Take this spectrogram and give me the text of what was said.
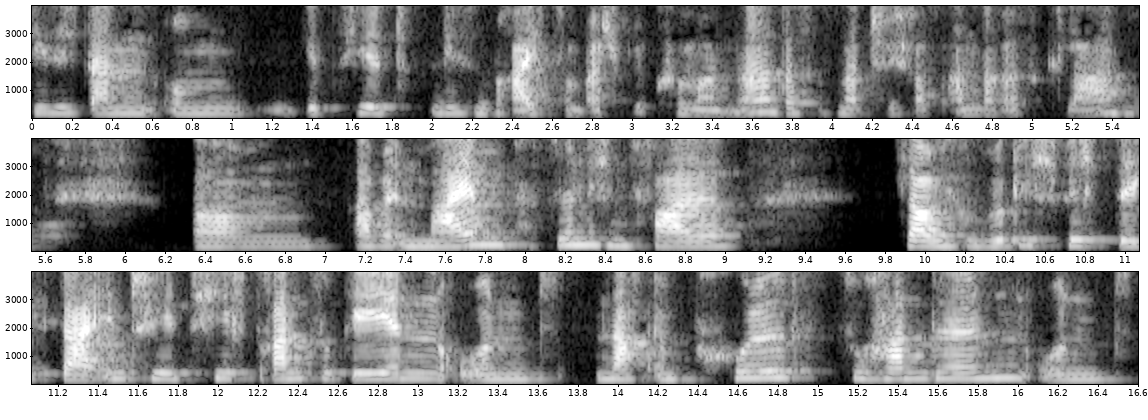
die sich dann um gezielt diesen Bereich zum Beispiel kümmern. Ne? Das ist natürlich was anderes, klar. Mhm. Ähm, aber in meinem persönlichen Fall, glaube ich, ist es wirklich wichtig, da intuitiv dran zu gehen und nach Impuls zu handeln. Und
